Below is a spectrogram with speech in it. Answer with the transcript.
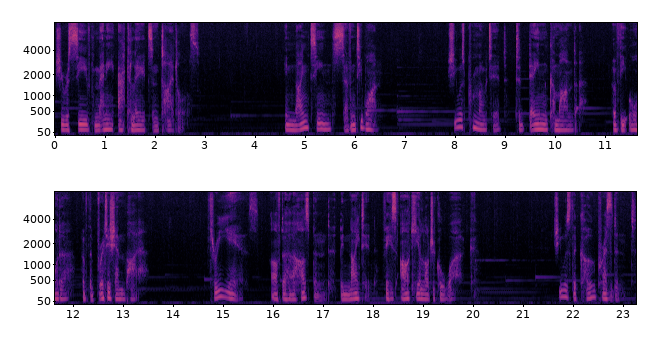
she received many accolades and titles. In 1971, she was promoted to Dame Commander of the Order of the British Empire. Three years after her husband had been knighted for his archaeological work. She was the co president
